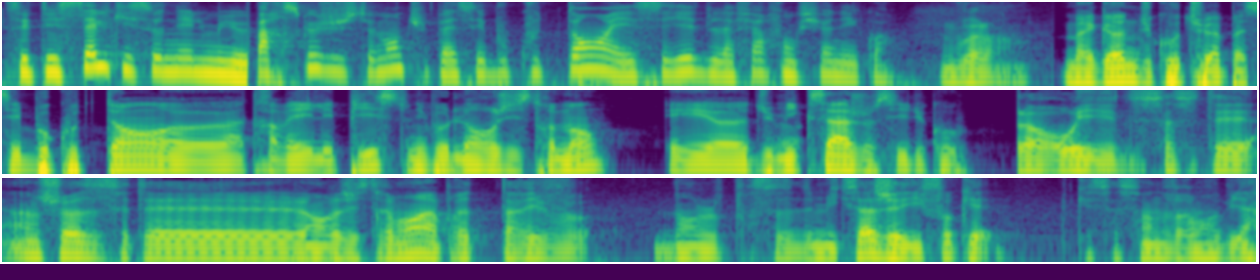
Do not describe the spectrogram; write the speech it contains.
c'était celle qui sonnait le mieux parce que justement tu passais beaucoup de temps à essayer de la faire fonctionner quoi. voilà. Magon, du coup, tu as passé beaucoup de temps euh, à travailler les pistes au niveau de l'enregistrement et euh, du mixage aussi, du coup. Alors oui, ça c'était une chose, c'était l'enregistrement. Après, tu arrives dans le processus de mixage et il faut que, que ça sonne vraiment bien,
